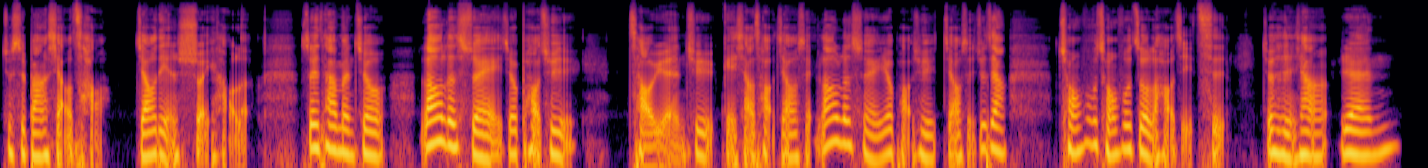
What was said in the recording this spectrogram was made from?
就是帮小草浇点水好了。所以他们就捞了水，就跑去。草原去给小草浇水，捞了水又跑去浇水，就这样重复重复做了好几次，就是很像人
